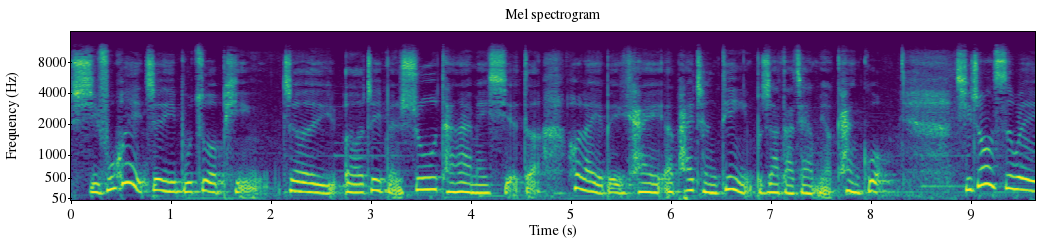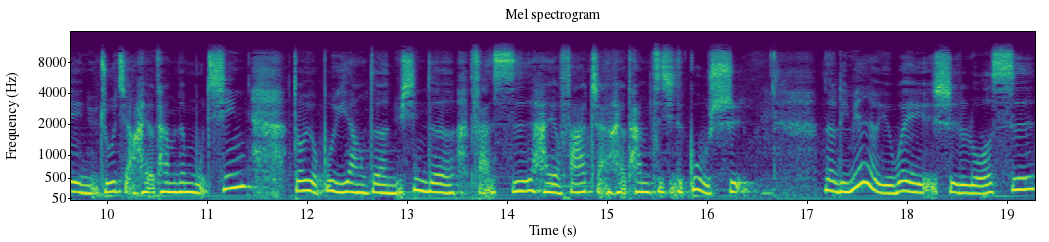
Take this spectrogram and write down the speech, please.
喜福会这一部作品，这呃这本书谭爱梅写的，后来也被开呃拍成电影，不知道大家有没有看过？其中四位女主角还有她们的母亲，都有不一样的女性的反思，还有发展，还有她们自己的故事。那里面有一位是罗斯，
